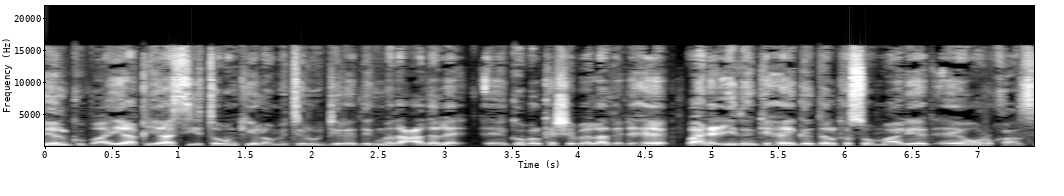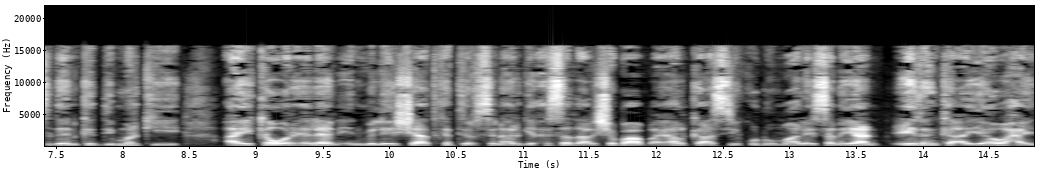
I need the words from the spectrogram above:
geelgub ayaa qiyaastii toban kilomitir u jira degmada cadale ee gobolka shabeellada dhexe waxaana ciidanka xeegga dalka soomaaliyeed ay u ruqaansadeen kadib markii ay ka war heleen in maleeshiyaad ka tirsan argixisada al-shabaab ay halkaasi ku dhuumaalaysanayaan ciidanka ayaa waxay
